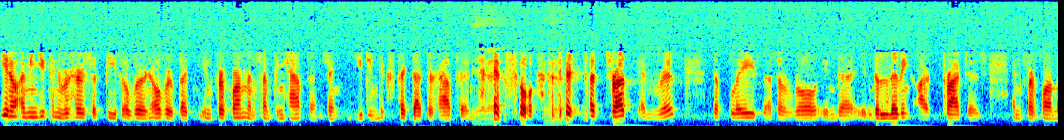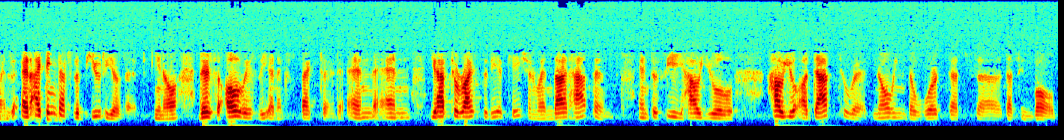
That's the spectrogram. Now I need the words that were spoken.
you know, I mean, you can rehearse a piece over and over, but in performance, something happens, and you didn't expect that to happen. Yeah. And so yeah. there's that trust and risk that plays as a role in the in the living art practice and performance. And I think that's the beauty of it. You know, there's always the unexpected, and and you have to rise to the occasion when that happens, and to see how you'll how you adapt to it, knowing the work that's uh, that's involved.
